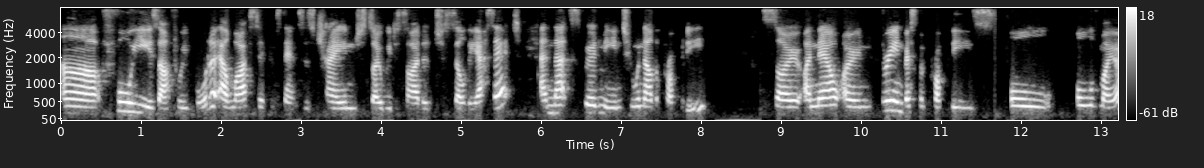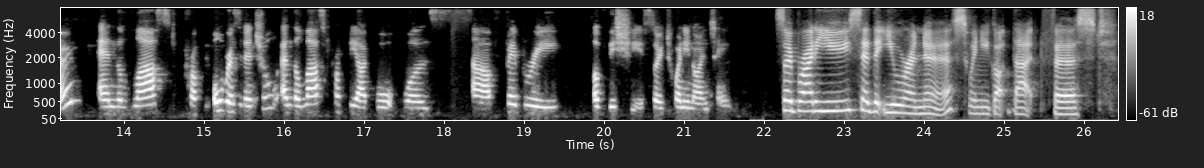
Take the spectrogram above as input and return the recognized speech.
uh, four years after we bought it, our life circumstances changed, so we decided to sell the asset, and that spurred me into another property. So I now own three investment properties, all all of my own, and the last property, all residential, and the last property I bought was uh, February of this year, so 2019. So, Bridie, you said that you were a nurse when you got that first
